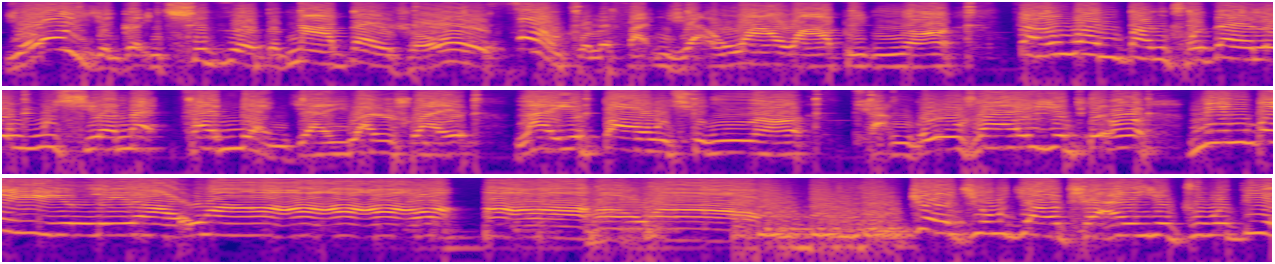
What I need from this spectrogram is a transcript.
有一根旗子的拿在手，放出了三千娃娃兵啊！三万半出在了无锡内，才面见元帅来报情啊！天狗帅一听明白了啊，这就叫天意注定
